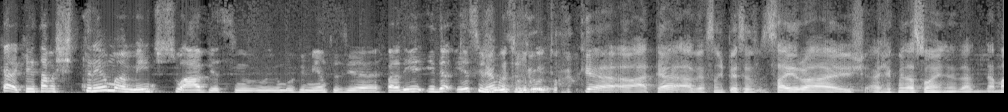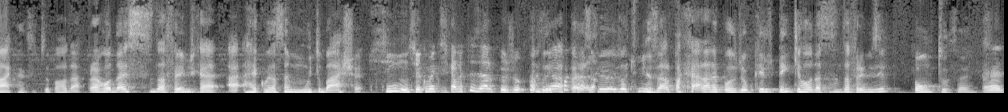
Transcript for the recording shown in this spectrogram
Cara, que ele tava extremamente suave, assim, os movimentos e as paradas. E, e, e esse É, jogo. tu, viu, tu viu que a- até a versão de PC saíram as, as recomendações né, da, da máquina que você precisa pra rodar. Pra rodar esses 60 frames, cara, a, a recomendação é muito baixa. Sim, não sei como é que os caras fizeram, porque o jogo tá Pois é, parece que caramba. eles otimizaram pra caralho pô, o jogo, porque ele tem que rodar 60 frames e ponto, sabe? É,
